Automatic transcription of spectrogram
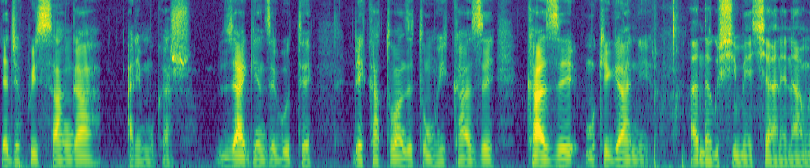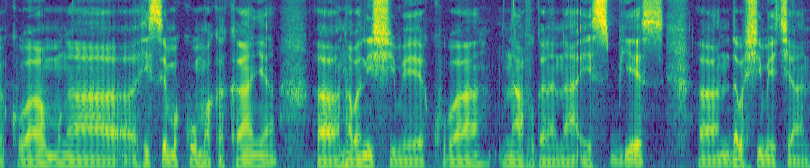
yaje kwisanga ari mu gasho vyagenze gute? Reka tubanze tumuhe ikaze. Kaze mu kiganiro. Ndagushimiye cyane namwe kuba mwahisemo kumpa aka kanya. Ah, nkaba nishimiye kuba navugana na SBS Ah, ndabashimiye cyane.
